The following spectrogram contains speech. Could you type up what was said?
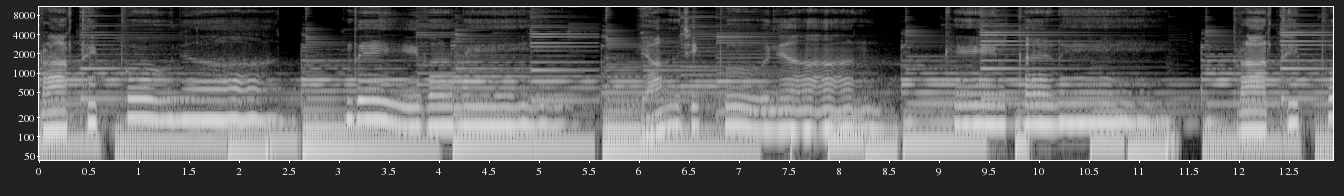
പ്രാർത്ഥിപ്പൂ ഞാൻ ദൈവമേ. യാചിപ്പൂ ഞാൻ. കേൾക്കണേ പ്രാർത്ഥിപ്പു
